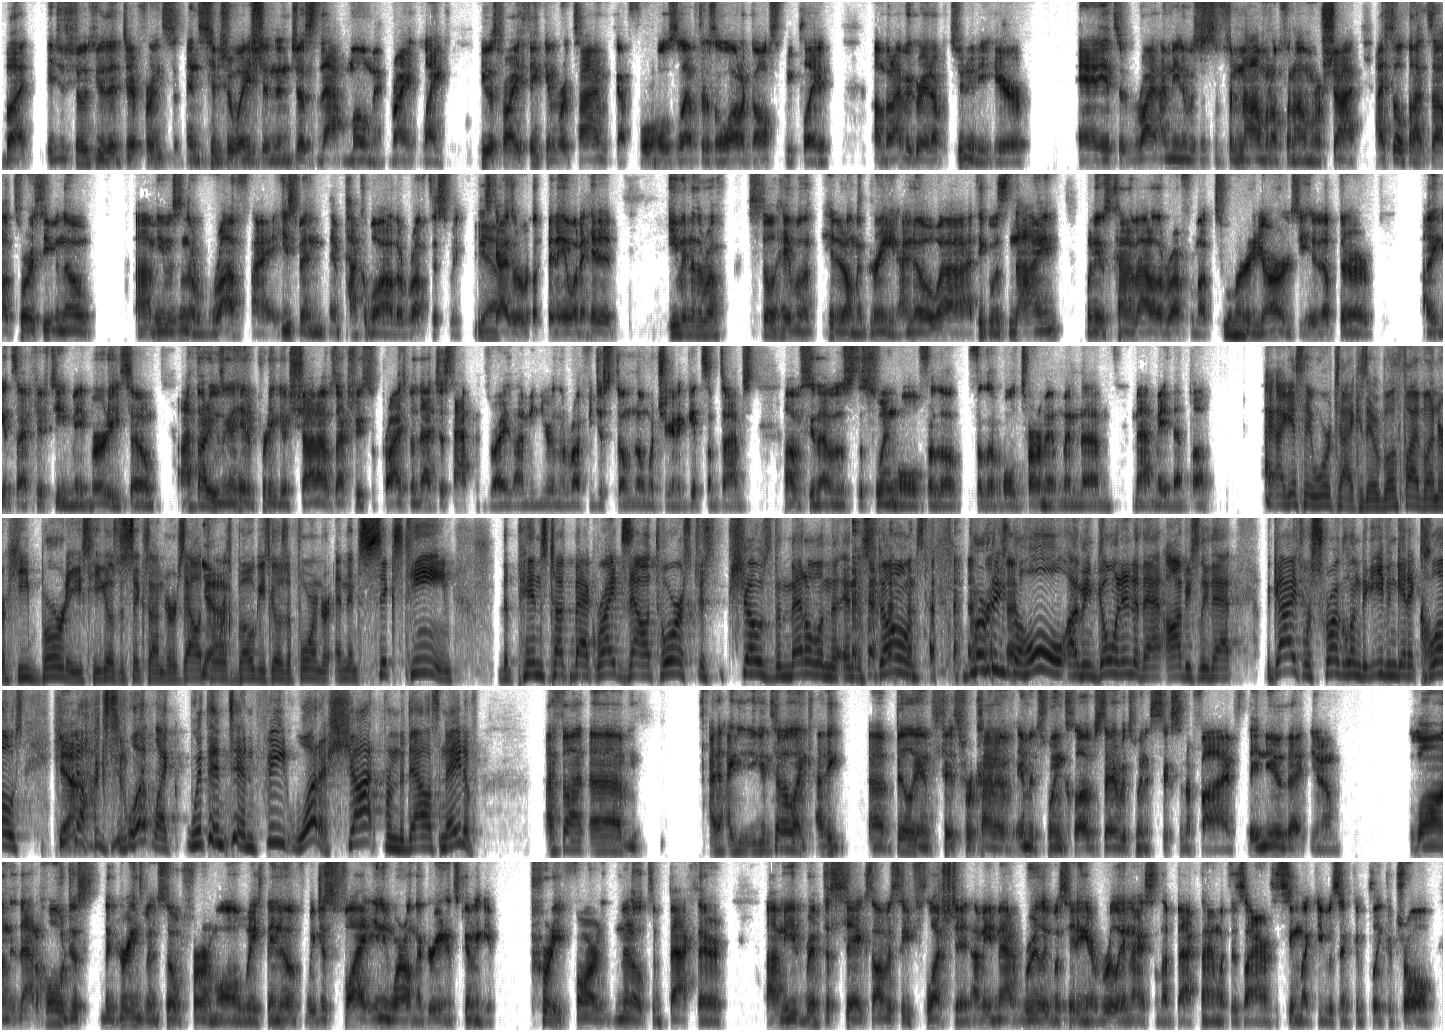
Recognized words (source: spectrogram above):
but it just shows you the difference in situation in just that moment, right? Like he was probably thinking, We're tied, we've got four holes left, there's a lot of golf to be played. Um, but I have a great opportunity here and it's right. I mean, it was just a phenomenal, phenomenal shot. I still thought Zalatoris, even though um, he was in the rough, I, he's been impeccable out of the rough this week. These yeah. guys have really been able to hit it, even in the rough, still able to hit it on the green. I know, uh, I think it was nine when he was kind of out of the rough from about 200 yards. He hit it up there, I think it's inside 15, made birdie. So I thought he was going to hit a pretty good shot. I was actually surprised, but that just happens, right? I mean, you're in the rough, you just don't know what you're going to get sometimes obviously that was the swing hole for the for the whole tournament when um, Matt made that putt. I, I guess they were tied because they were both five under. He birdies, he goes to six under. Zalatoris yeah. bogeys goes to four under, and then sixteen. The pins tuck back right. Zalatoris just shows the metal and the and the stones, birdies the hole. I mean, going into that, obviously that the guys were struggling to even get it close. He yeah. knocks it what like within ten feet. What a shot from the Dallas native! I thought um, I, I, you could tell like I think uh, Billy and Fitz were kind of in between clubs there, between a six and a five. They knew that you know long that hole just the green's been so firm all week. They know if we just fly it anywhere on the green, it's going to get pretty far middle to back there. Um, he ripped a six, obviously flushed it. I mean, Matt really was hitting it really nice on the back nine with his irons. It seemed like he was in complete control.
